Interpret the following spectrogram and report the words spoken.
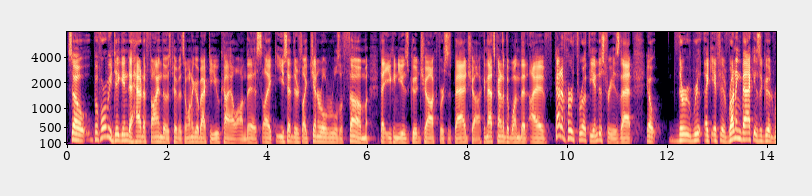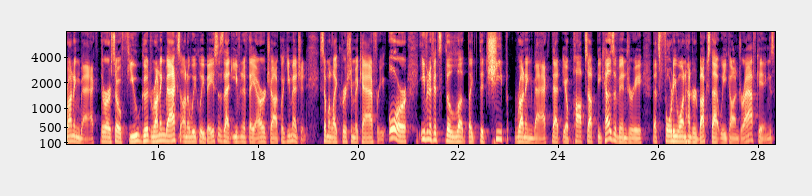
So before we dig into how to find those pivots, I want to go back to you, Kyle, on this. Like you said, there's like general rules of thumb that you can use good chalk versus bad chalk, and that's kind of the one that I've kind of heard heard throughout the industry is that you know there like if a running back is a good running back, there are so few good running backs on a weekly basis that even if they are chalk, like you mentioned, someone like Christian McCaffrey, or even if it's the like the cheap running back that you know pops up because of injury, that's forty one hundred bucks that week on DraftKings.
